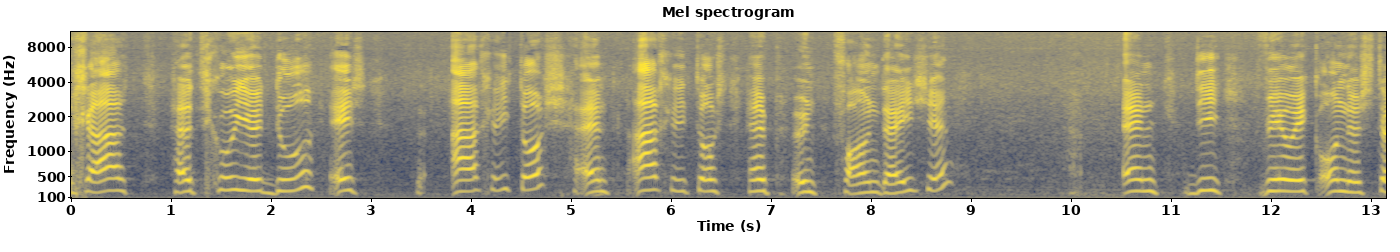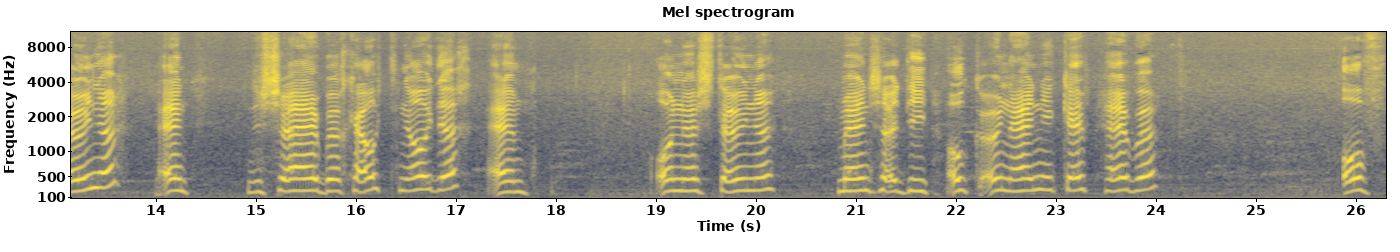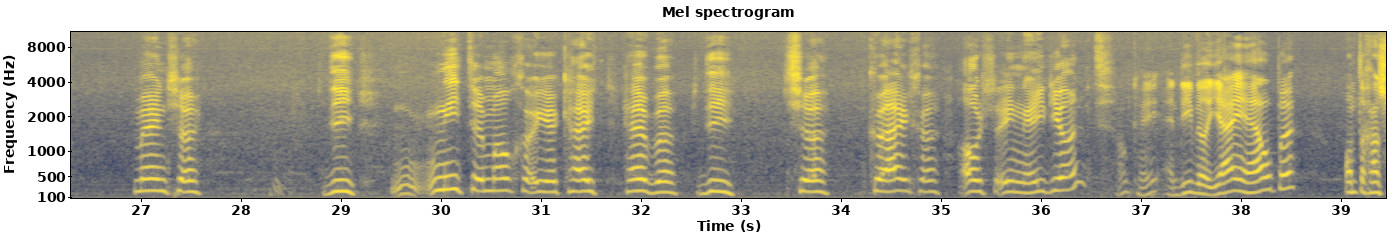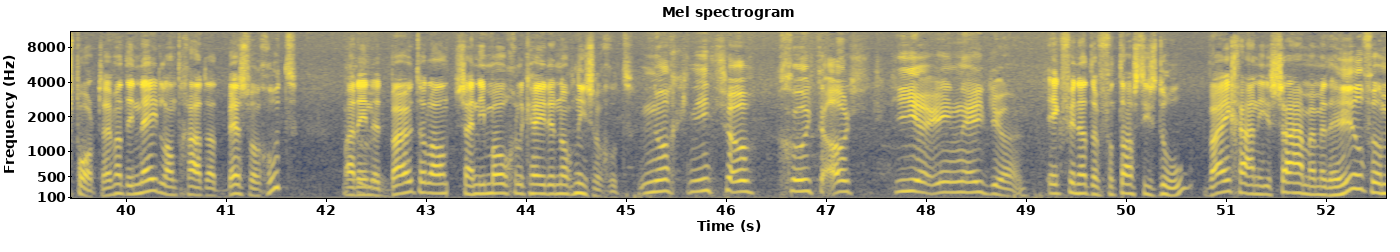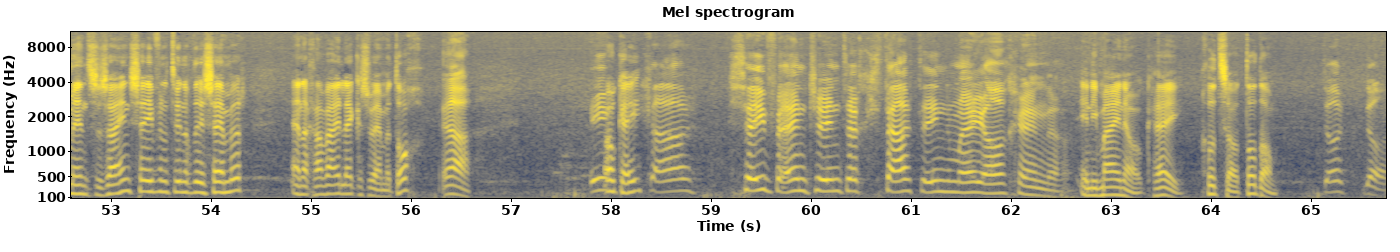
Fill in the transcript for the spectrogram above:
Gaat het goede doel is Agritos. En Agritos heeft een foundation. En die wil ik ondersteunen. En dus ze hebben geld nodig. En ondersteunen mensen die ook een handicap hebben. Of mensen die niet de mogelijkheid hebben die ze krijgen als in Nederland. Oké. En die wil jij helpen om te gaan sporten. Want in Nederland gaat dat best wel goed. Maar in het buitenland zijn die mogelijkheden nog niet zo goed. Nog niet zo goed als hier in Nederland. Ik vind dat een fantastisch doel. Wij gaan hier samen met heel veel mensen zijn, 27 december. En dan gaan wij lekker zwemmen, toch? Ja. Ik Oké. ga 27 staat in mijn agenda. In die mijne ook. Hey, goed zo. Tot dan. Tot dan.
